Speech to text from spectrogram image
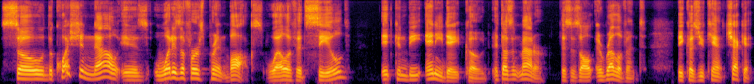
So the question now is what is a first print box? Well, if it's sealed, it can be any date code. It doesn't matter. This is all irrelevant because you can't check it.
